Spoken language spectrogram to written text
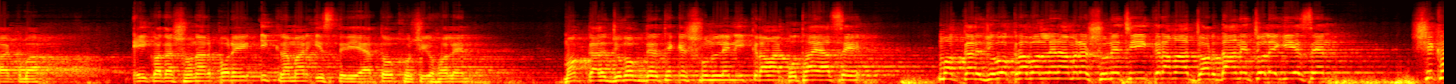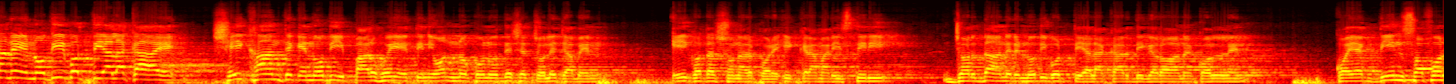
একবার এই কথা শোনার পরে ইকরামার স্ত্রী এত খুশি হলেন। মক্কার যুবকদের থেকে শুনলেন, ইকরামা কোথায় আছে? মক্কার যুবকরা বললেন, আমরা শুনেছি ইকরামা জর্দানে চলে গিয়েছেন। সেখানে নদীবর্তী এলাকায়, সেইখান থেকে নদী পার হয়ে তিনি অন্য কোনো দেশে চলে যাবেন। এই কথা শোনার পরে ইকরামার স্ত্রী জর্দানের নদীবর্তী এলাকার দিকে রওনা করলেন। কয়েকদিন সফর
